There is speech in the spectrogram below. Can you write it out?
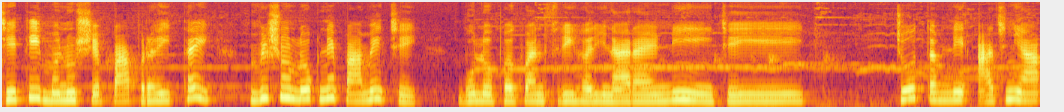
જેથી મનુષ્ય પાપ રહિત થઈ વિષ્ણુલોકને પામે છે. બોલો ભગવાન શ્રી હરિનારાયણની જય. જો તમને આજની આ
